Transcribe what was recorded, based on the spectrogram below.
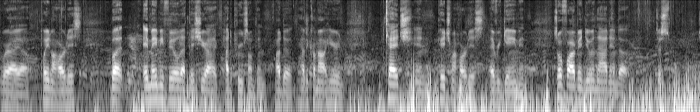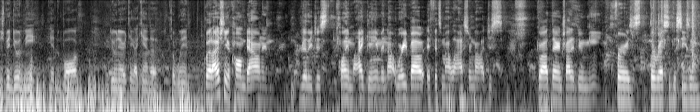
where i uh, played my hardest. But it made me feel that this year I had, had to prove something. I had to had to come out here and catch and pitch my hardest every game, and so far I've been doing that and uh, just just been doing me, hitting the ball, doing everything I can to, to win. But I just need to calm down and really just play my game and not worry about if it's my last or not. Just go out there and try to do me for the rest of the season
